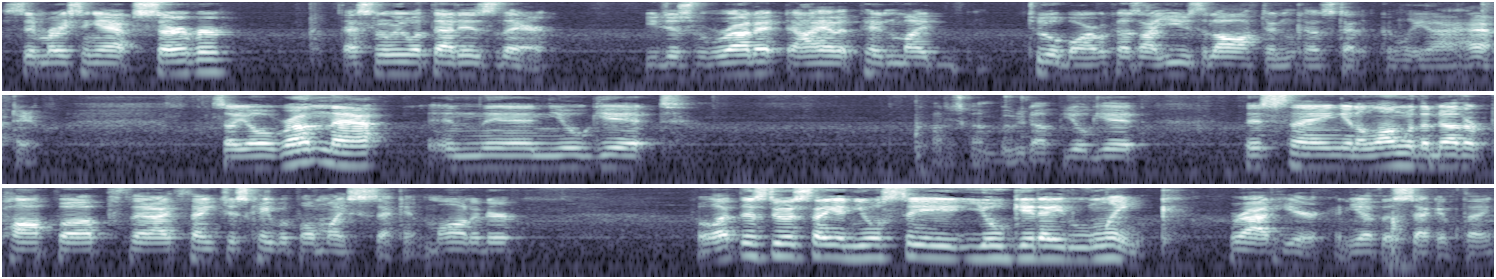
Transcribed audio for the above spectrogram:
Sim Racing App Server, that's really what that is there. You just run it. I have it pinned in my toolbar because I use it often because technically I have to. So you'll run that, and then you'll get, I'm just going to boot it up, you'll get this thing, and along with another pop-up that I think just came up on my second monitor. But let this do its thing, and you'll see you'll get a link right here, and you have the second thing.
